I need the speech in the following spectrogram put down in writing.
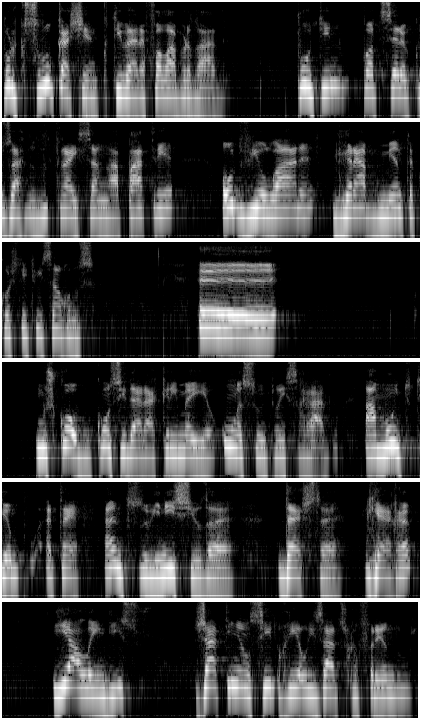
Porque se Lukashenko tiver a falar a verdade, Putin pode ser acusado de traição à pátria ou de violar gravemente a Constituição russa. Uh, considera a Crimeia um assunto encerrado há muito tempo, até antes do início da, desta guerra, e além disso, já tinham sido realizados referêndumos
